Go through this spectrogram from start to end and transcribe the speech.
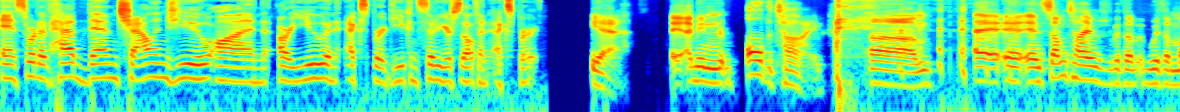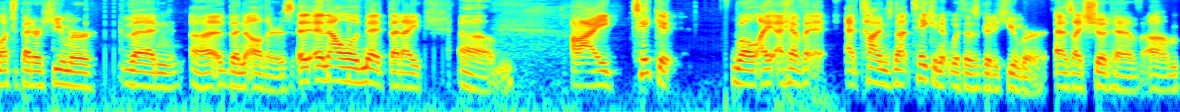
and sort of had them challenge you on are you an expert? Do you consider yourself an expert? Yeah. I mean, all the time, um, and, and, sometimes with a with a much better humor than uh, than others. And, and, I'll admit that I um, I take it well. I, I have at times not taken it with as good a humor as I should have, um,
